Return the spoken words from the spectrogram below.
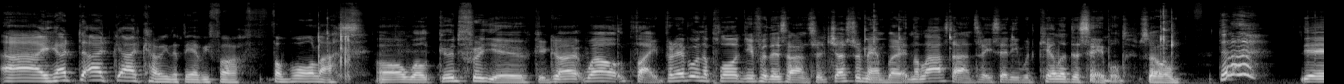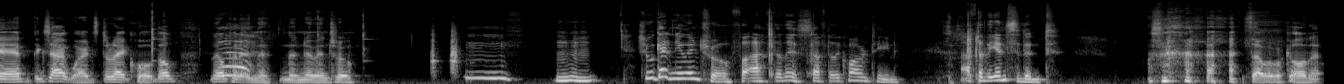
aye, I'd, I'd, I'd carry the baby for for Wallace. Oh well, good for you. Congra- well, fine. For everyone applauding you for this answer, just remember in the last answer he said he would kill a disabled. So Did I? yeah, exact words, direct quote. They'll they'll put it in the, in the new intro. Should we get a new intro for after this? After the quarantine? After the incident? Is that what we're calling it?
